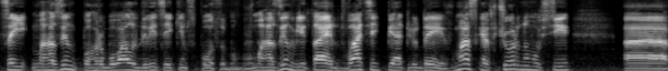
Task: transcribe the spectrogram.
Цей магазин пограбували, дивіться, яким способом. В магазин влітає 25 людей в масках, в чорному всі. Е,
